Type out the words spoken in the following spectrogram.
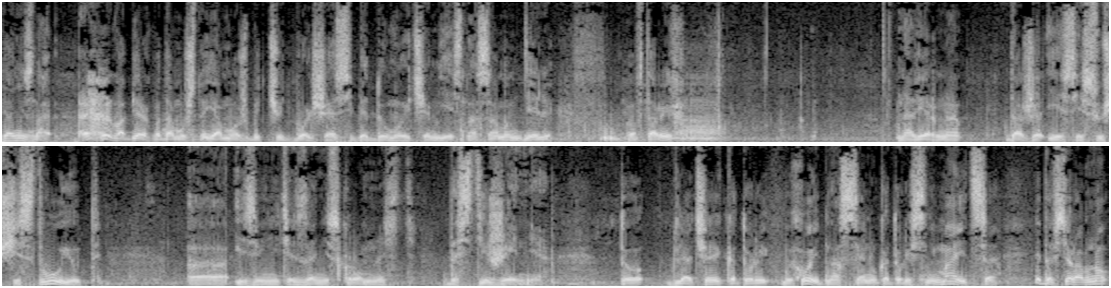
Я не знаю. Во-первых, потому что я, может быть, чуть больше о себе думаю, чем есть на самом деле. Во-вторых, наверное, даже если существуют, э, извините за нескромность, достижения, то для человека, который выходит на сцену, который снимается, это все равно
